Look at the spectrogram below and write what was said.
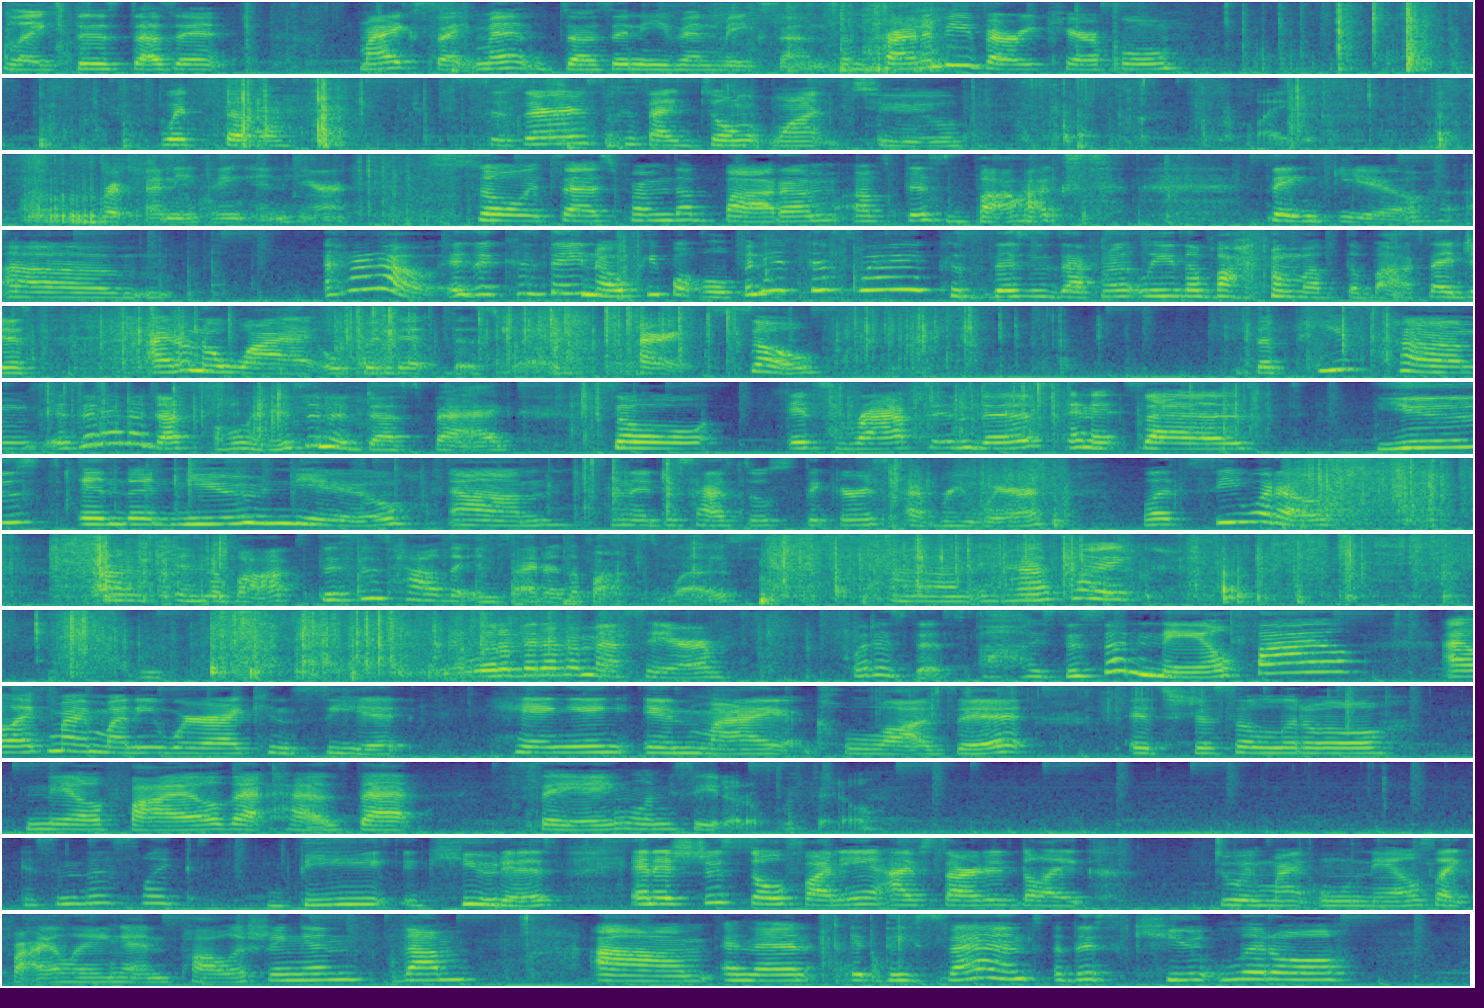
Like this doesn't my excitement doesn't even make sense i'm trying to be very careful with the scissors because i don't want to like rip anything in here so it says from the bottom of this box thank you um I don't know. Is it because they know people open it this way? Because this is definitely the bottom of the box. I just I don't know why I opened it this way. All right, so the piece comes, is it in a dust? Oh, it is in a dust bag. So it's wrapped in this and it says used in the new new um, and it just has those stickers everywhere. Let's see what else comes in the box. This is how the inside of the box was. Um, it has like a little bit of a mess here. What is this? Oh, is this a nail file? I like my money where I can see it hanging in my closet. It's just a little nail file that has that saying. Let me see it if it'll. Isn't this like the cutest? And it's just so funny. I've started like doing my own nails, like filing and polishing in them um, and then it, they sent this cute little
